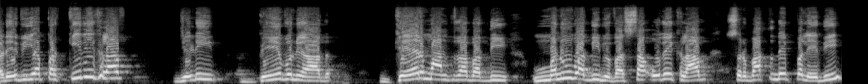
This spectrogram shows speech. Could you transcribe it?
ਅੜੇ ਵੀ ਆ, ਪਰ ਕਿਹਦੇ ਖਿਲਾਫ? ਜਿਹੜੀ ਬੇਬੁਨਿਆਦ ਗੈਰ ਮਾਨਵਤਾਵਾਦੀ ਮਨੂਵਾਦੀ ਵਿਵਸਥਾ, ਉਹਦੇ ਖਿਲਾਫ ਸਰਬੱਤ ਦੇ ਭਲੇ ਦੀ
